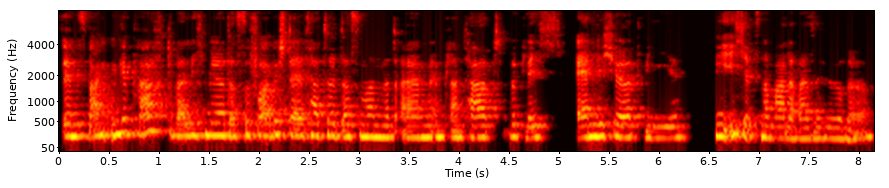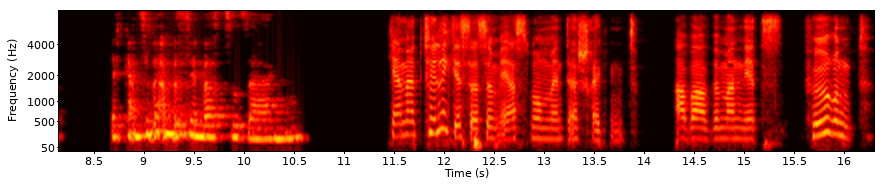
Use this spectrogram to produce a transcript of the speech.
ins Wanken gebracht, weil ich mir das so vorgestellt hatte, dass man mit einem Implantat wirklich ähnlich hört, wie, wie ich jetzt normalerweise höre. Vielleicht kannst du da ein bisschen was zu sagen. Ja, natürlich ist das im ersten Moment erschreckend. Aber wenn man jetzt hörend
